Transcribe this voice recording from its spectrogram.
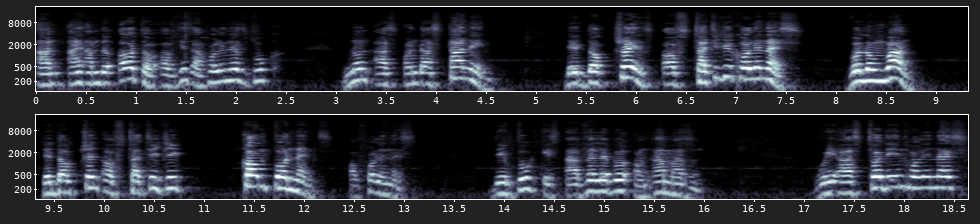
and I am the author of this Holiness book known as Understanding the Doctrines of Strategic Holiness, Volume 1, The Doctrine of Strategic Components of Holiness. The book is available on Amazon. We are studying holiness,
